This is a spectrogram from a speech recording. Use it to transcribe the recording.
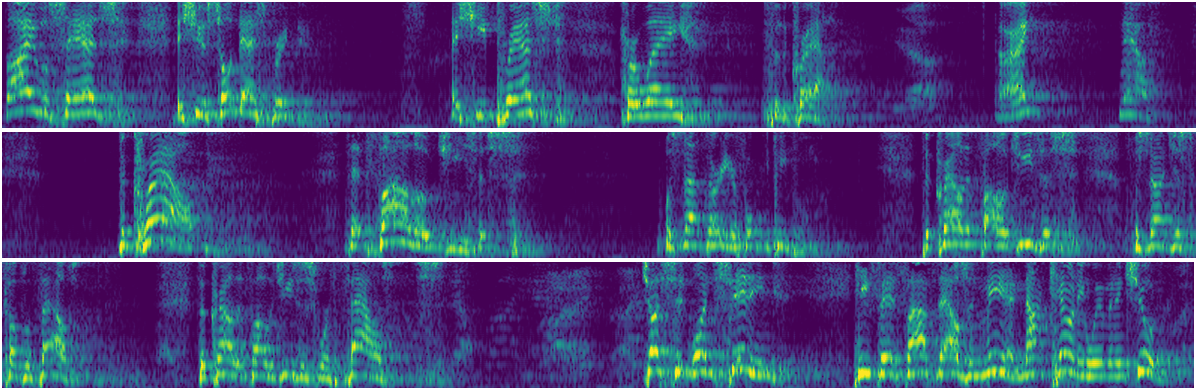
Bible says that she was so desperate that she pressed her way through the crowd. Yeah. All right? Now, the crowd that followed Jesus was not 30 or 40 people. The crowd that followed Jesus was not just a couple of thousand. The crowd that followed Jesus were thousands. Just in one sitting, he fed 5,000 men, not counting women and children.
